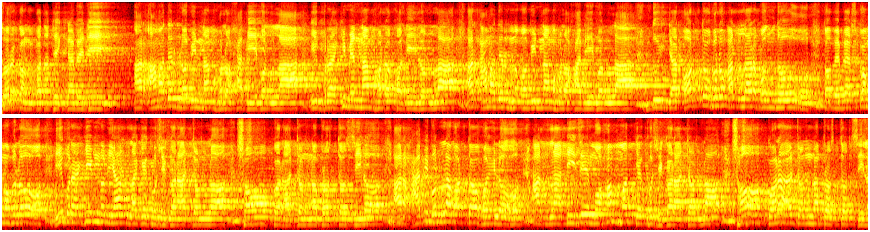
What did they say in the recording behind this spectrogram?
যেরকম কথা ঠিক না বেটি? আর আমাদের নবীর নাম হলো হাবিবল্লাহ, ইব্রাহিমের নাম হলো খলিলুল্লাহ, আর আমাদের নবীর নাম হলো হাবিবুল্লাহ। দুইটার অর্থ হলো আল্লাহর বন্ধু। তবে বেশ কম হলো। ইব্রাহিম নবী আল্লাহকে খুশি করার জন্য, সব করার জন্য প্রস্তুত ছিল। আর হাবিবুল্লাহ অর্থ হইল, আল্লাহ নিজে মোহাম্মদকে খুশি করার জন্য, সব করার জন্য প্রস্তুত ছিল।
